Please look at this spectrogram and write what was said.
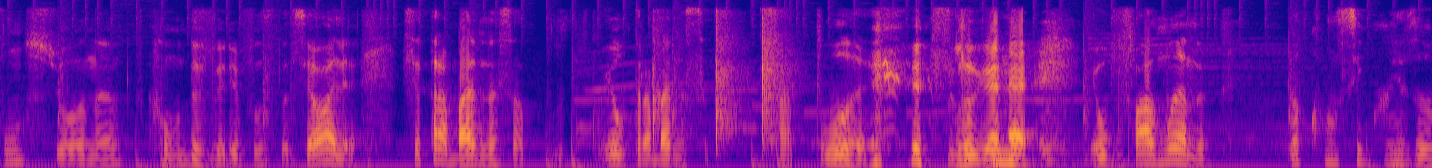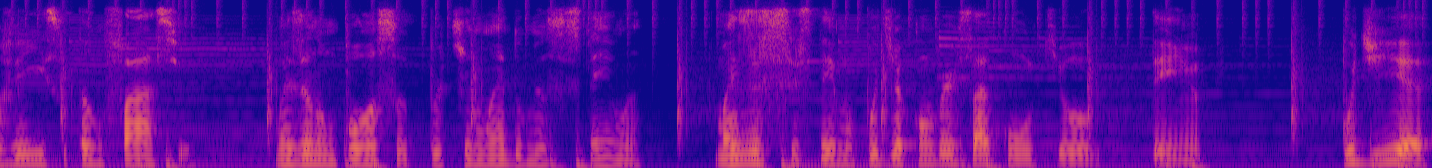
funciona como deveria funcionar. Você olha, você trabalha nessa. Eu trabalho nessa essa porra, esse lugar. Eu falo, mano, eu consigo resolver isso tão fácil. Mas eu não posso, porque não é do meu sistema. Mas esse sistema podia conversar com o que eu tenho. Podia,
